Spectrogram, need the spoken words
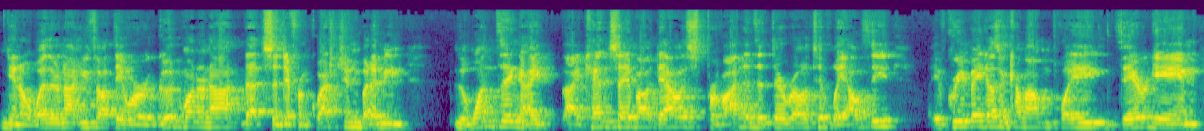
you know, whether or not you thought they were a good one or not, that's a different question. But I mean, the one thing I, I can say about Dallas, provided that they're relatively healthy, if Green Bay doesn't come out and play their game,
